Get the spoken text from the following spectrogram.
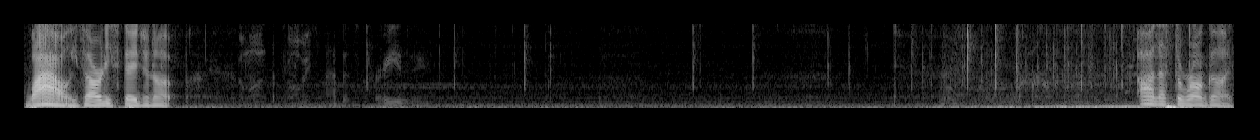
Wow, he's already staging up. Oh, that's the wrong gun.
